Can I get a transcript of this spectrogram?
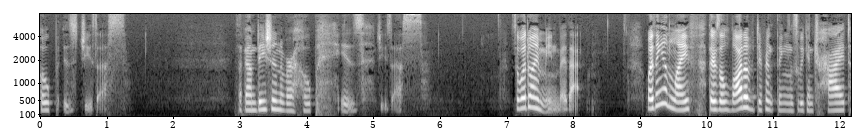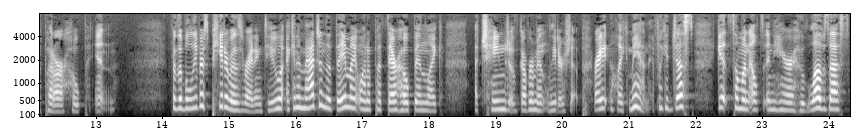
hope is Jesus. The foundation of our hope is Jesus. So, what do I mean by that? Well, I think in life, there's a lot of different things we can try to put our hope in. For the believers Peter was writing to, I can imagine that they might want to put their hope in, like, a change of government leadership, right? Like, man, if we could just get someone else in here who loves us,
